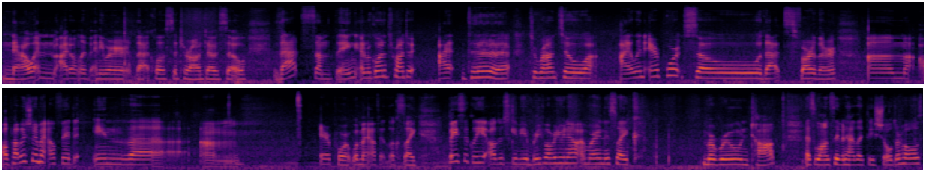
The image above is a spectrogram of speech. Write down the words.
now and I don't live anywhere that close to Toronto so that's something. And we're going to Toronto I, Toronto Island Airport so that's farther. Um, I'll probably show you my outfit in the um, airport what my outfit looks like. Basically I'll just give you a brief overview now. I'm wearing this like maroon top that's long sleeve and has like these shoulder holes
